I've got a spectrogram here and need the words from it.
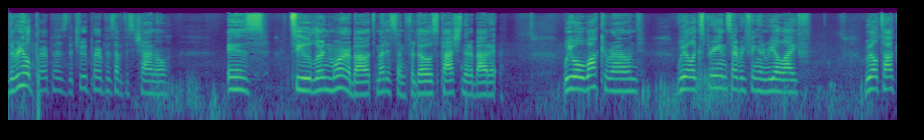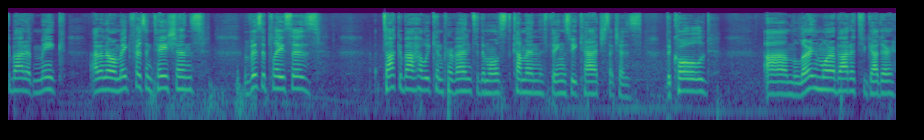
the real purpose, the true purpose of this channel is to learn more about medicine for those passionate about it. We will walk around, we'll experience everything in real life. We'll talk about it, make, I don't know, make presentations, visit places, talk about how we can prevent the most common things we catch, such as the cold, um, learn more about it together.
